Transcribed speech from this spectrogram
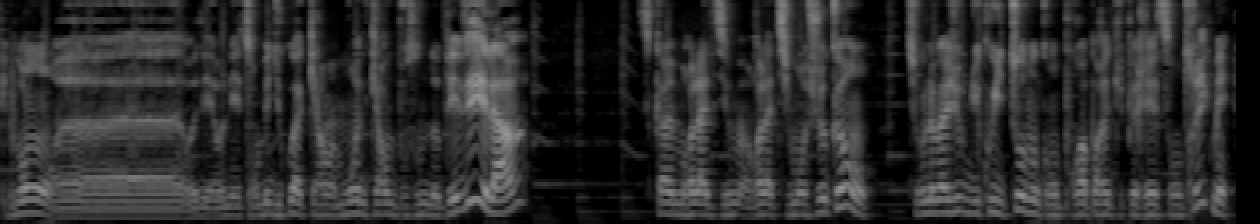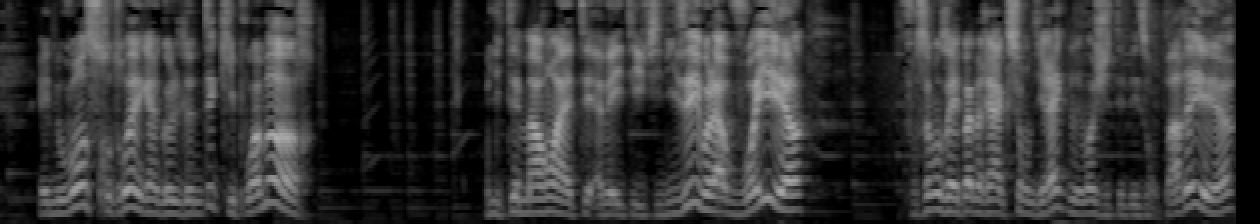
Mais bon, euh, on, est, on est tombé du coup à moins de 40% de nos PV là. C'est quand même relativement, choquant. Sur le Majoub du coup il tourne donc on pourra pas récupérer son truc, mais et de nouveau on se retrouve avec un Golden Tech qui est poids mort. L'item marron a été, avait été utilisé, voilà, vous voyez hein. Forcément vous avez pas mes réactions directes, mais moi j'étais désemparé hein.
